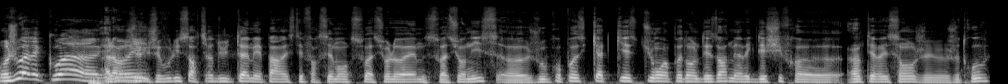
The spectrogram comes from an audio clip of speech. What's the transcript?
On joue avec quoi euh, Alors, j'ai voulu sortir du thème et pas rester forcément soit sur l'OM, soit sur Nice. Euh, je vous propose quatre questions un peu dans le désordre, mais avec des chiffres euh, intéressants, je, je trouve.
